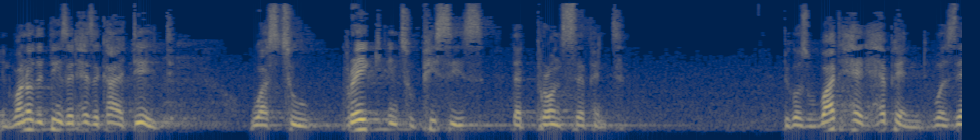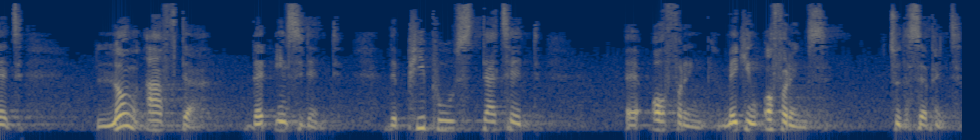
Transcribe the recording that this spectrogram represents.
And one of the things that Hezekiah did was to break into pieces that bronze serpent. Because what had happened was that long after that incident, the people started uh, offering, making offerings to the serpent.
